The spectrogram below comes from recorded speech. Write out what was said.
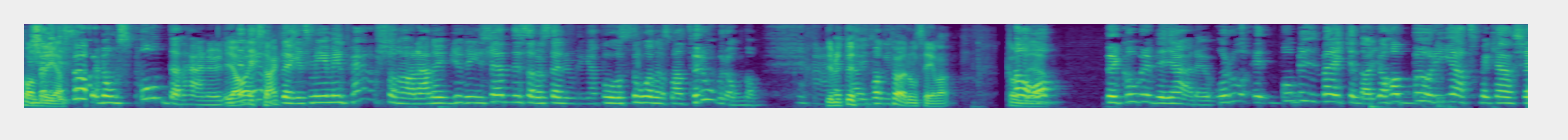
Vi kör lite Fördomspodden här nu. Lite ja, exakt. upplägget som Emil Persson har. Han bjuder in kändisar och ställer olika påståenden som han tror om dem. Det blir lite tagit... fördomstema. Ja, det kommer det bli här nu. Och då, eh, på bilmärken då. Jag har börjat med kanske,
